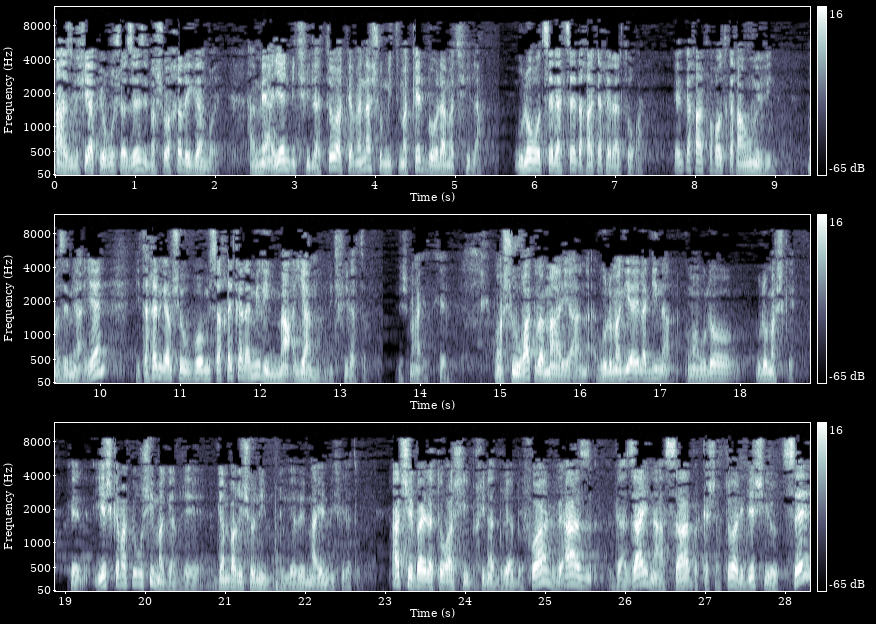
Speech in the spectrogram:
אה, אז לפי הפירוש הזה זה משהו אחר לגמרי. המעיין בתפילתו, הכוונה שהוא מתמקד בעולם התפילה. הוא לא רוצה לצאת אחר כך אל התורה. כן, ככה לפחות ככה הוא מבין. מה זה מעיין? ייתכן גם שהוא פה משחק על המילים, מעיין בתפילתו. יש מעיין, כן. כלומר שהוא רק במעיין, והוא לא מגיע אל הגינה, כלומר הוא לא, הוא לא משקה. כן, יש כמה פירושים אגב, גם בראשונים, לגבי מעיין בתפילתו. עד שבא אל התורה שהיא בחינת בריאה בפועל, ואז, ואזי נעשה בקשתו על ידי שיוצא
